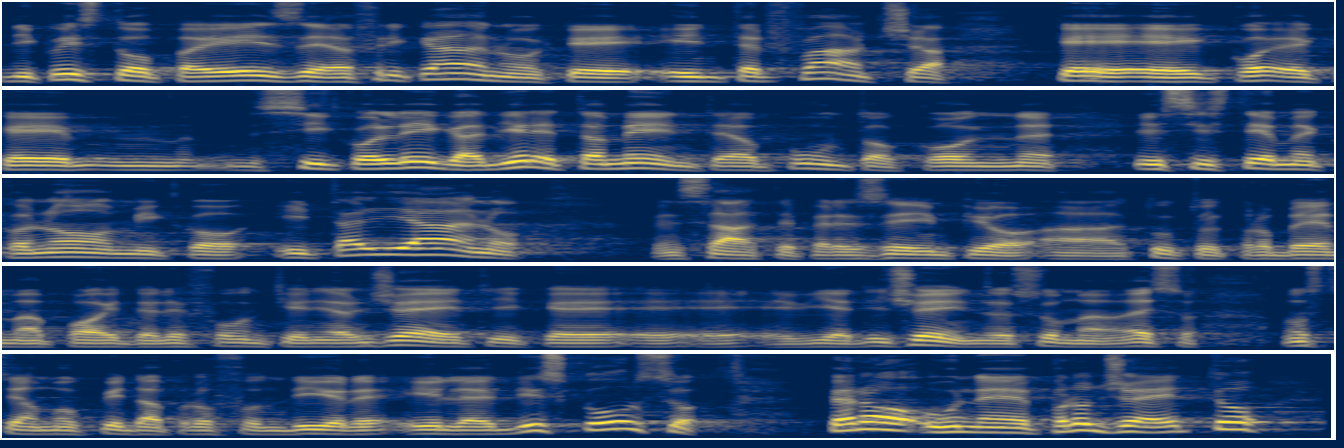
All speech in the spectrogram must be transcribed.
di questo paese africano che interfaccia che, che si collega direttamente appunto con il sistema economico italiano, Pensate per esempio a tutto il problema poi delle fonti energetiche e, e, via dicendo, insomma adesso non stiamo qui ad approfondire il discorso, però un progetto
